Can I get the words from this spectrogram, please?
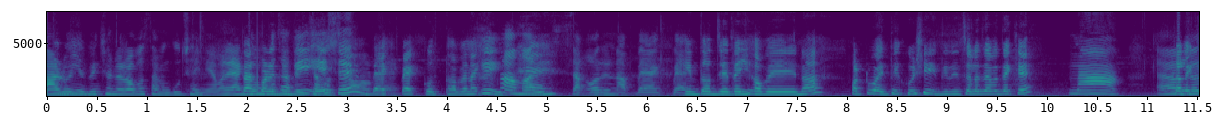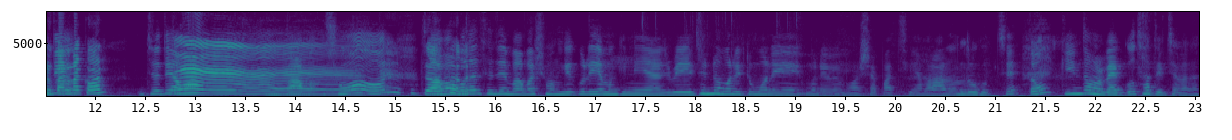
আর ওই যে পেছনের অবস্থা আমি গুছাইনি আমার একদম তারপরে করছে এসে ব্যাগ ব্যাগ। প্যাক করতে হবে নাকি? আমার ইচ্ছা করে না ব্যাগ প্যাক কিন্তু যেতেই হবে না? ফাট্টু ভাই তুই খুশি? দিদি চলে যাবে দেখে? না। তাহলে একটু কান্না কর। যদি আমার বাবা হ্যাঁ। শোন বাবা বলেছে যে বাবা সঙ্গে করে আমাকে নিয়ে আসবে এই জন্য আমার একটু মনে মনে আমি ভরসা পাচ্ছি আমার আনন্দ হচ্ছে। কিন্তু আমার ব্যাগ গোছাতে ইচ্ছা করে না।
